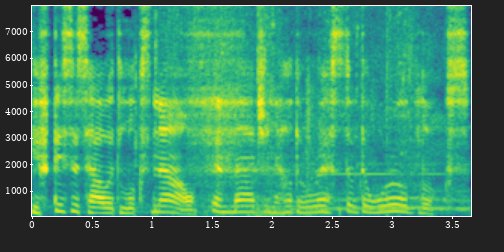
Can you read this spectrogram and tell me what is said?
If this is how it looks now, imagine how the rest of the world looks.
